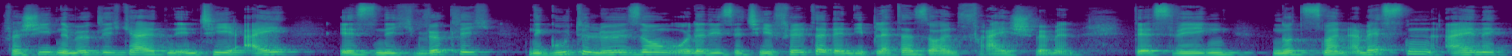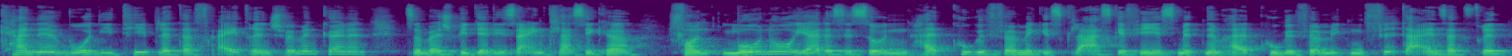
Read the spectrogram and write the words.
verschiedene Möglichkeiten. In Tee-Ei ist nicht wirklich eine gute Lösung oder diese Teefilter, denn die Blätter sollen frei schwimmen. Deswegen nutzt man am besten eine Kanne, wo die Teeblätter frei drin schwimmen können. Zum Beispiel der Designklassiker von Mono. Ja, das ist so ein halbkugelförmiges Glasgefäß mit einem halbkugelförmigen Filtereinsatz drin.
